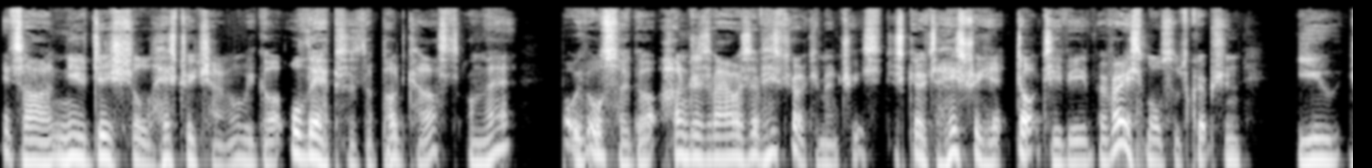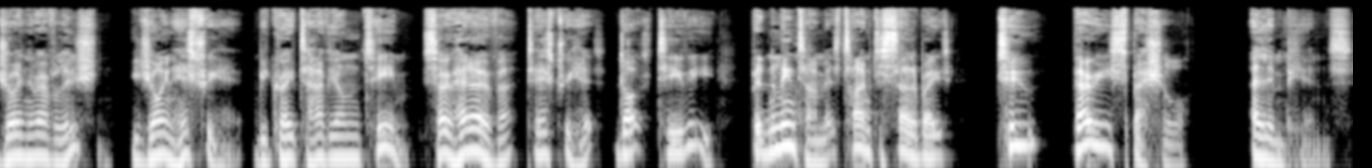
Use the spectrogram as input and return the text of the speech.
It's our new digital history channel. We've got all the episodes of podcasts on there but we've also got hundreds of hours of history documentaries. Just go to historyhit.tv for a very small subscription. You join the revolution. You join History Hit. It'd be great to have you on the team. So head over to historyhit.tv. But in the meantime, it's time to celebrate two very special Olympians.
